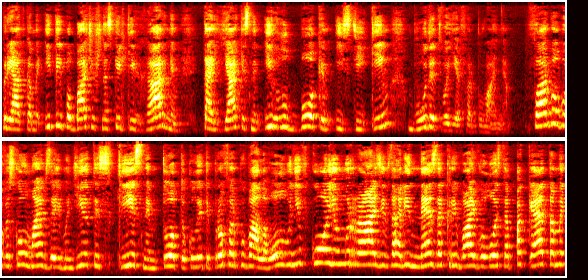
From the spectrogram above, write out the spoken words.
прядками, і ти побачиш, наскільки гарним та якісним і глибоким і стійким буде твоє фарбування. Фарба обов'язково має взаємодіяти з киснем. Тобто, коли ти профарбувала голову, ні в коєму разі взагалі не закривай волосся пакетами,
